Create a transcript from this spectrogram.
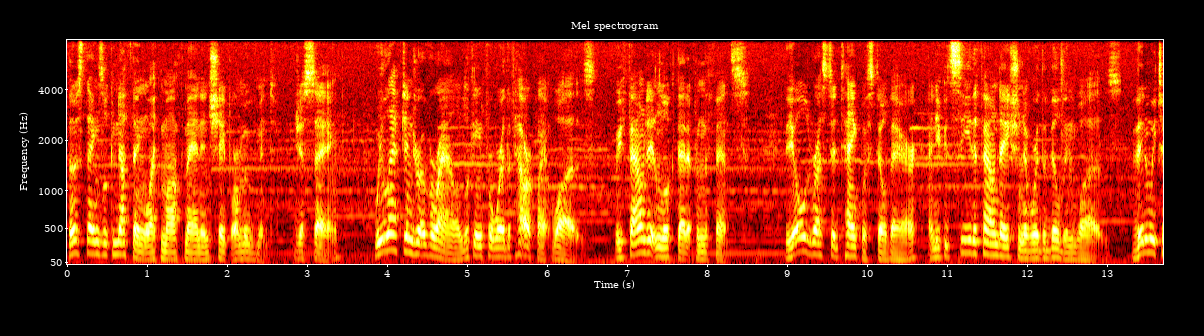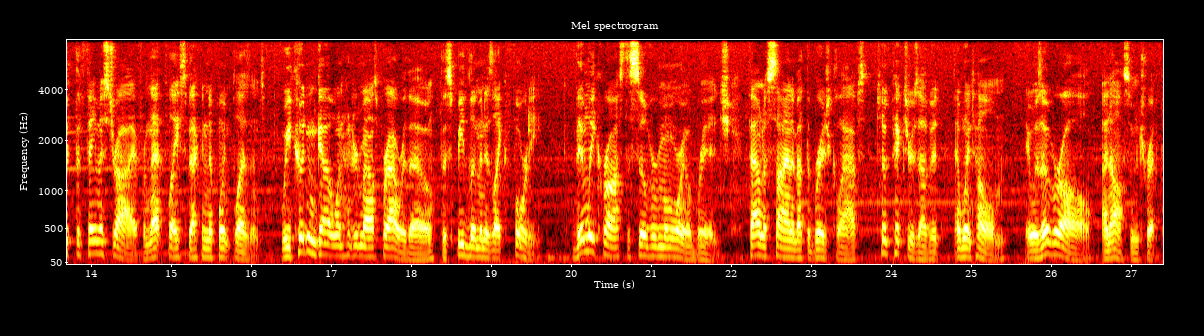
Those things look nothing like Mothman in shape or movement. Just saying. We left and drove around, looking for where the power plant was. We found it and looked at it from the fence. The old rusted tank was still there, and you could see the foundation of where the building was. Then we took the famous drive from that place back into Point Pleasant. We couldn't go 100 miles per hour though, the speed limit is like 40. Then we crossed the Silver Memorial Bridge, found a sign about the bridge collapse, took pictures of it, and went home. It was overall an awesome trip.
